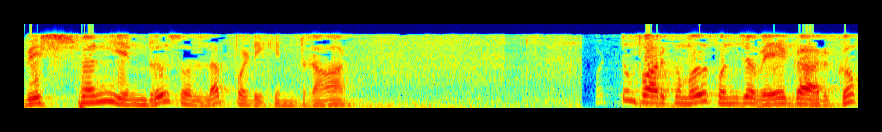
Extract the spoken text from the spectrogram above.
விஸ்வன் என்று சொல்லப்படுகின்றான். மட்டும் பார்க்கும்போது கொஞ்சம் வேகா இருக்கும்.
